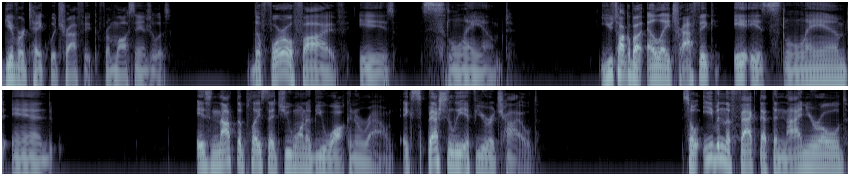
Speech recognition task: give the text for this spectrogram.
give or take with traffic from Los Angeles. The 405 is slammed. You talk about LA traffic, it is slammed and it's not the place that you want to be walking around, especially if you're a child. So even the fact that the 9-year-old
